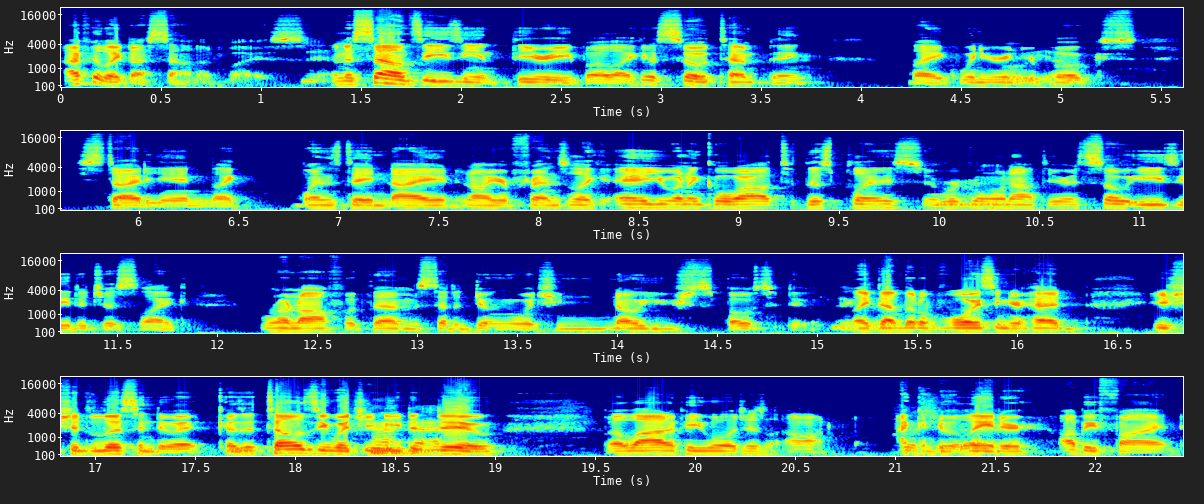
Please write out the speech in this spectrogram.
I feel like that's sound advice, Yeah. and it sounds easy in theory, but like it's so tempting. Like when you're in Oh, your yeah. books studying, like Wednesday night, and all your friends are like, "Hey, you want to go out to this place? Yeah, we're Right. going out there." It's so easy to just like run off with them instead of doing what you know you're supposed to do. Like that little voice in your head, you should listen to it because it tells you what you need to do. But a lot of people are just, "Oh, I can do it it later. I'll be fine."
